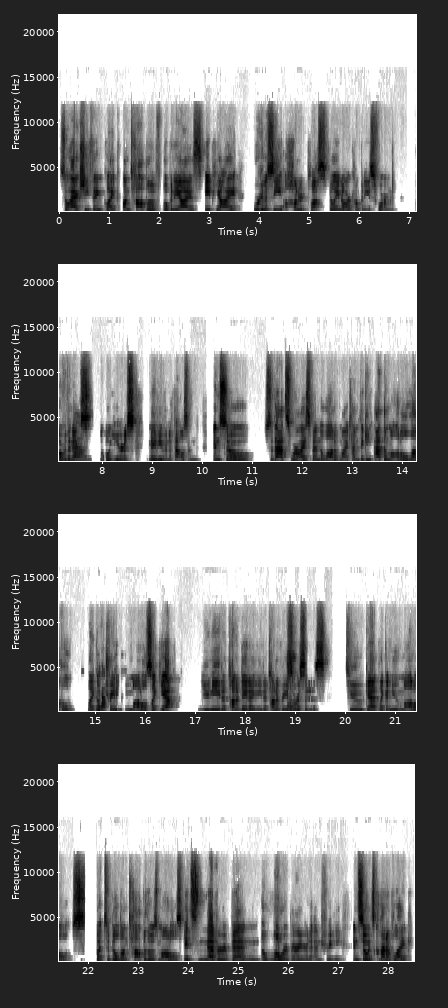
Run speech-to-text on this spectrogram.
So I actually think like on top of OpenAI's API, we're going to see a hundred plus billion dollar companies formed over the next couple years, maybe even a thousand. And so, so that's where I spend a lot of my time thinking at the model level, like of yeah. training new models. Like, yeah, you need a ton of data, you need a ton of resources to get like a new model. But to build on top of those models, it's never been a lower barrier to entry. And so it's kind of like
